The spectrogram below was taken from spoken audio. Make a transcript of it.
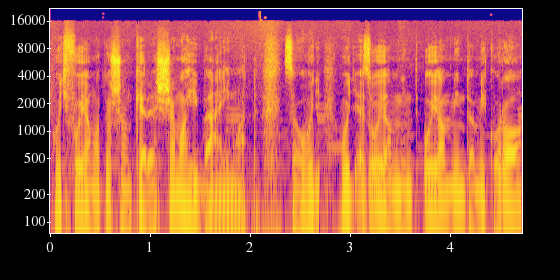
hogy folyamatosan keressem a hibáimat. Szóval, hogy, hogy ez olyan, mint, olyan, mint amikor a,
